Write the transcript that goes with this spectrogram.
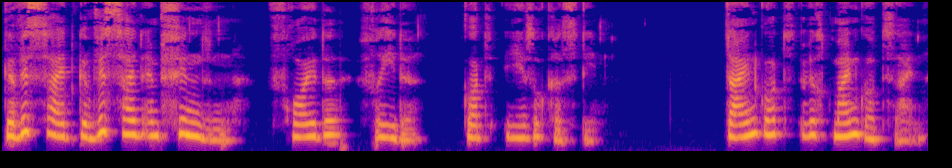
Gewissheit, Gewissheit empfinden, Freude, Friede, Gott Jesu Christi. Dein Gott wird mein Gott sein.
